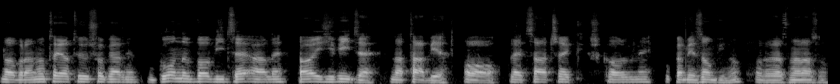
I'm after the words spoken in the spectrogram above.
Dobra, no to ja tu już ogarnię. Gunwo widzę, ale coś widzę na tabie. O, plecaczek szkolny. Kuka mnie zombie, no. Dobra, znalazłem.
